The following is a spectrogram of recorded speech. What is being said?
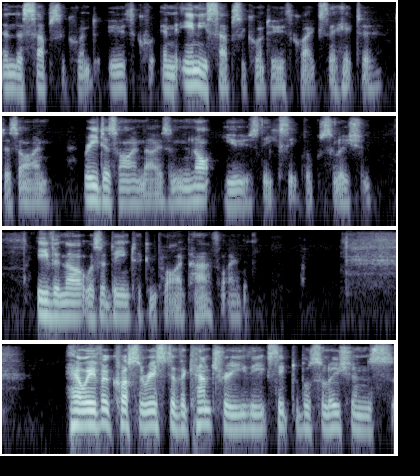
in the subsequent earthquake in any subsequent earthquakes they had to design redesign those and not use the acceptable solution even though it was a deemed to comply pathway however across the rest of the country the acceptable solutions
